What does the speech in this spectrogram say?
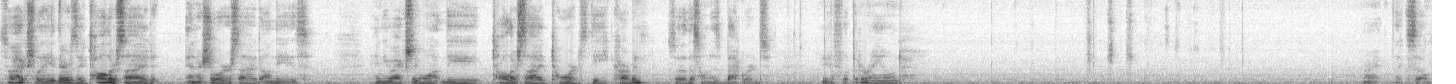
So actually there's a taller side and a shorter side on these. And you actually want the taller side towards the carbon. So this one is backwards. You need to flip it around. So.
